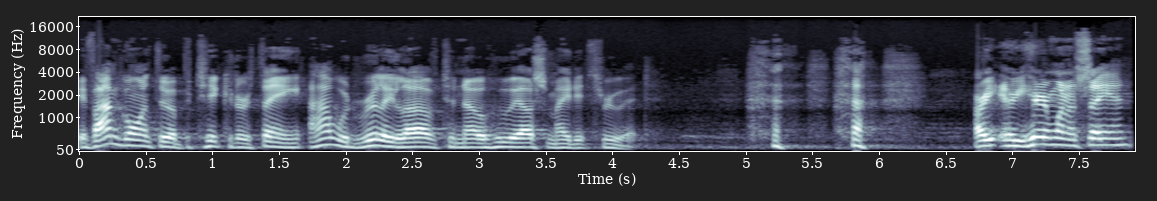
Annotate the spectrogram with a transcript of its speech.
if I'm going through a particular thing, I would really love to know who else made it through it. Are you, are you hearing what I'm saying?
